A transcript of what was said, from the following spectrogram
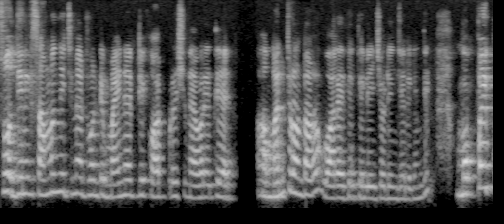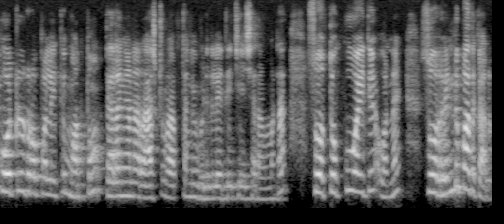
సో దీనికి సంబంధించినటువంటి మైనారిటీ కార్పొరేషన్ ఎవరైతే మంత్రి ఉంటారో వారైతే తెలియజేయడం జరిగింది. ముప్పై కోట్ల రూపాయలు అయితే మొత్తం తెలంగాణ రాష్ట్ర వ్యాప్తంగా విడుదలైతే చేశారనమాట సో తక్కువ అయితే ఉన్నాయి. సో రెండు పథకాలు.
